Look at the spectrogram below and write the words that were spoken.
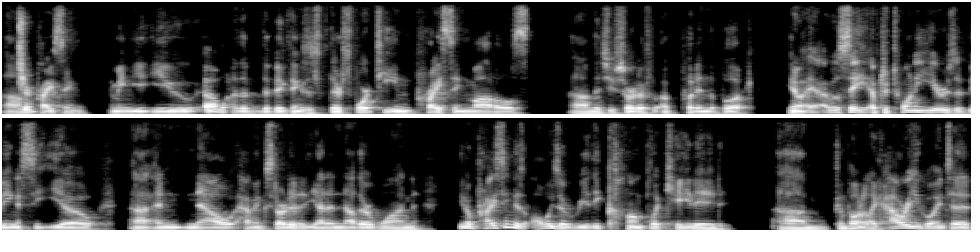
Um, sure. pricing. I mean, you, you oh. one of the, the big things is there's 14 pricing models um, that you sort of uh, put in the book. You know, I will say after 20 years of being a CEO uh, and now having started yet another one, you know, pricing is always a really complicated um, component like how are you going to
